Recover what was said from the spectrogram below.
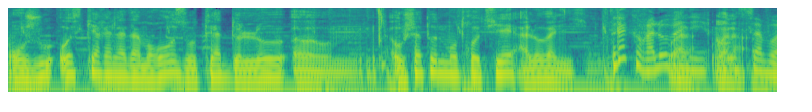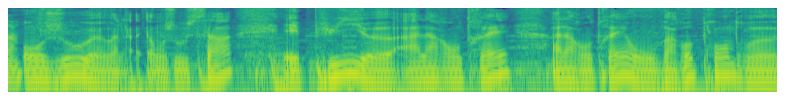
on joue Oscar et la Dame Rose au théâtre de l'eau, au château de Montretier à Lovani. D'accord, à Lovani, Voilà, en Haute-Savoie. On joue, euh, voilà, on joue ça. Et puis euh, à la rentrée, à la rentrée, on va reprendre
